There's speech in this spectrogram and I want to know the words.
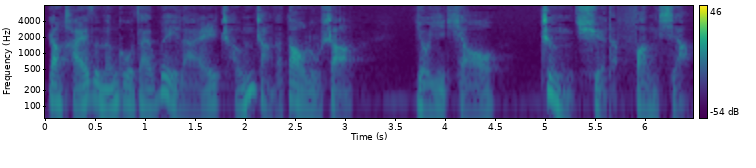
让孩子能够在未来成长的道路上有一条。正确的方向。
